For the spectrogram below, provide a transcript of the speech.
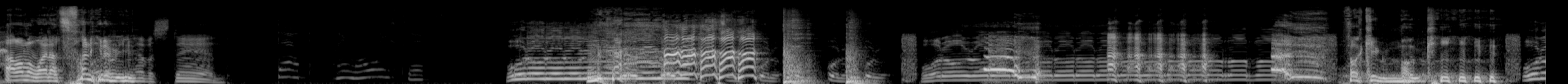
I don't know why that's funny to Why don't you me. have a stand. I'm only six. Fucking monkey. Well,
